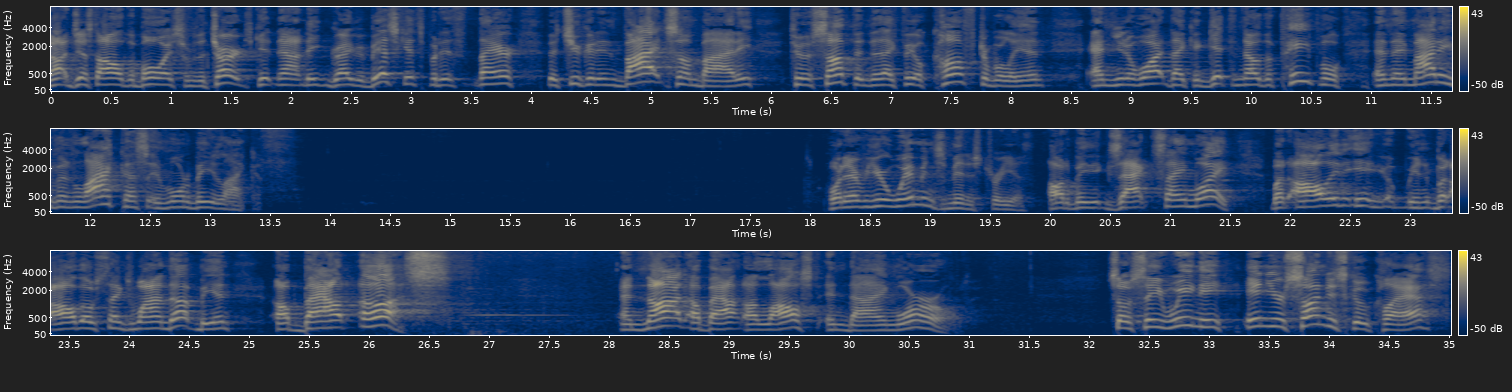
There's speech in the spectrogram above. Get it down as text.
Not just all the boys from the church getting out and eating gravy biscuits, but it's there that you could invite somebody to something that they feel comfortable in. And you know what? They could get to know the people and they might even like us and want to be like us. Whatever your women's ministry is, ought to be the exact same way. But all, it, but all those things wind up being about us and not about a lost and dying world. So, see, we need, in your Sunday school class,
